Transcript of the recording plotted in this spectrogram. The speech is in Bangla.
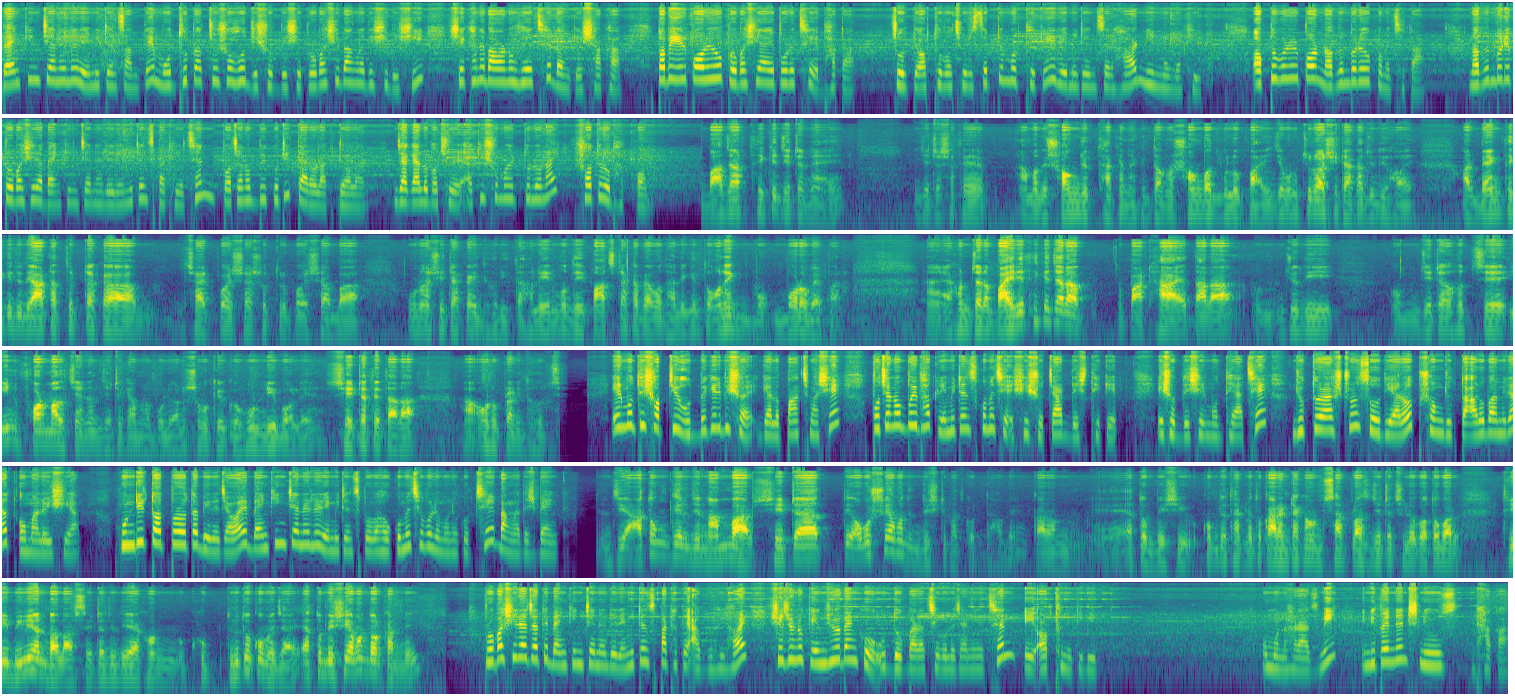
ব্যাংকিং চ্যানেলে রেমিটেন্স আনতে মধ্যপ্রাচ্য সহ যেসব দেশে প্রবাসী বাংলাদেশি বেশি, সেখানে বাড়ানো হয়েছে ব্যাংকের শাখা। তবে এরপরেও প্রবাসী আয়ে পড়েছে ভাটা। চলতি অর্থ বছরের সেপ্টেম্বর থেকে রেমিটেন্সের হার নিম্নমুখী। অক্টোবরের পর নভেম্বরেও কমেছে তা। নভেম্বরে প্রবাসীরা ব্যাংকিং চ্যানেলে রেমিটেন্স পাঠিয়েছেন পঁচানব্বই কোটি তেরো লাখ ডলার, যা গেল বছরের একই সময়ের তুলনায় সতেরো ভাগ কম। বাজার থেকে যেটা নেয়, যেটার সাথে আমাদের সংযোগ থাকে না কিন্তু আমরা সংবাদগুলো পাই। যেমন চুরাশি টাকা যদি হয় আর ব্যাংক থেকে যদি আটাত্তর টাকা ষাট পয়সা সত্তর পয়সা বা উনআশি টাকাই ধরি তাহলে এর মধ্যে পাঁচ টাকা ব্যবধানে কিন্তু অনেক বড় ব্যাপার। হ্যাঁ, এখন যারা বাইরে থেকে যারা পাঠায় তারা যদি যেটা হচ্ছে ইনফর্মাল চ্যানেল যেটাকে আমরা বলি অনেক সময় কেউ কেউ হুন্ডি বলে সেটাতে তারা অনুপ্রাণিত হচ্ছে। এর মধ্যে সবচেয়ে উদ্বেগের বিষয় গেল পাঁচ মাসে পঁচানব্বই ভাগ রেমিটেন্স কমেছে শীর্ষ চার দেশ থেকে। এসব দেশের মধ্যে আছে যুক্তরাষ্ট্র, সৌদি আরব, সংযুক্ত আরব আমিরাত ও মালয়েশিয়া। হুন্ডির তৎপরতা বেড়ে যাওয়ায় ব্যাংকিং চ্যানেলে রেমিটেন্স প্রবাহ কমেছে বলে মনে করছে বাংলাদেশ ব্যাংক। যে আতঙ্কের যে নাম্বার, সেটাতে অবশ্যই আমাদের দৃষ্টিপাত করতে হবে। কারণ এত বেশি কমতে থাকলে তো কারেন্ট অ্যাকাউন্ট সারপ্লাস যেটা ছিল গতবার থ্রি বিলিয়ন ডলার সেটা যদি এখন খুব দ্রুত কমে যায়, এত বেশি আমার দরকার নেই। প্রবাসীরা যাতে ব্যাংকিং চ্যানেলে রেমিটেন্স পাঠাতে আগ্রহী হয়, সেজন্য কেন্দ্রীয় ব্যাংকও উদ্যোগ বাড়াচ্ছে বলে জানিয়েছেন এই অর্থনীতিবিদ। Umnahar Azmi Independent News Dhaka.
